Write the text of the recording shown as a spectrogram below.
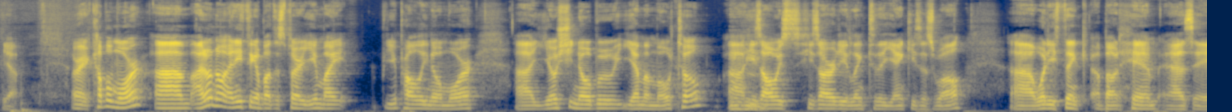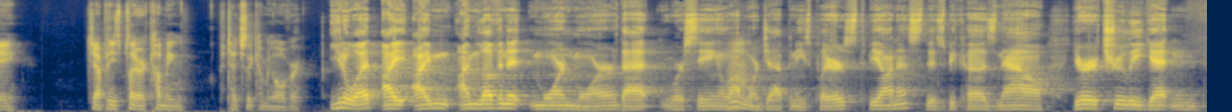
Yeah. All right, a couple more. Um, I don't know anything about this player. You might, you probably know more. Uh, Yoshinobu Yamamoto. Uh, Mm-hmm. He's always he's already linked to the Yankees as well. Uh, what do you think about him as a Japanese player coming potentially coming over? You know what? I, I'm I'm loving it more and more that we're seeing a lot Hmm. more Japanese players. To be honest, is because now you're truly getting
